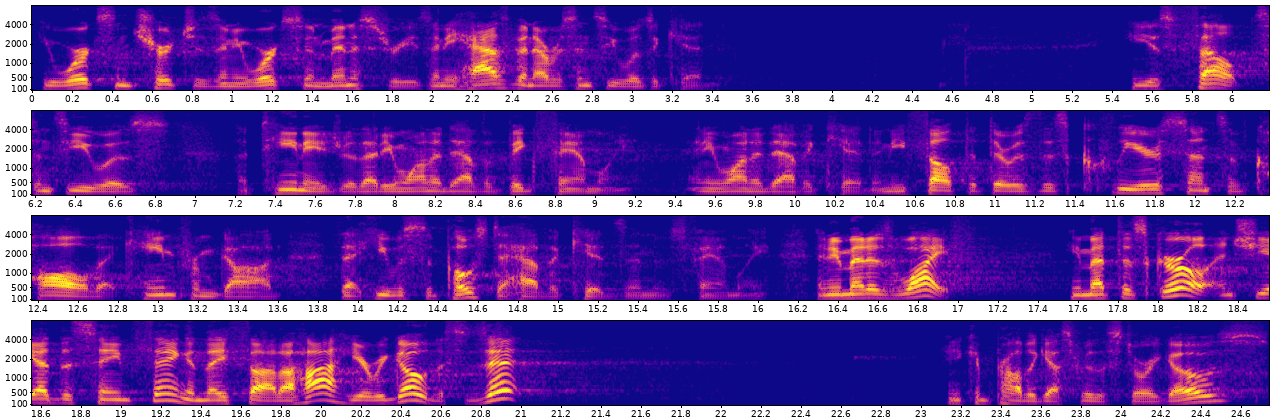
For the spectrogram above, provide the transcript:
He works in churches and he works in ministries, and he has been ever since he was a kid. He has felt since he was a teenager that he wanted to have a big family and he wanted to have a kid. And he felt that there was this clear sense of call that came from God that he was supposed to have a kids in his family. And he met his wife. He met this girl, and she had the same thing. And they thought, aha, here we go. This is it. And you can probably guess where the story goes.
